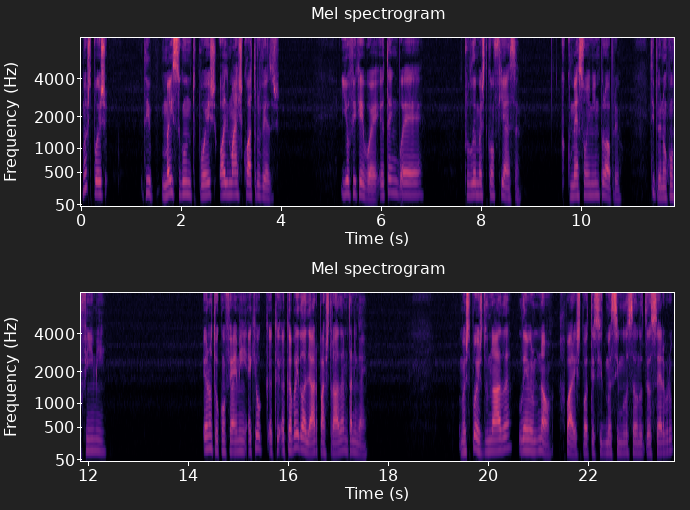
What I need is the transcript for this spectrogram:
Mas depois, tipo, meio segundo depois, olho mais quatro vezes. E eu fiquei bué, eu tenho bué problemas de confiança que começam em mim próprio. Tipo, eu não confio em mim eu não estou a confiar em mim. É que eu acabei de olhar para a estrada, não está ninguém. Mas depois, do nada, lembro-me: não, repara, isto pode ter sido uma simulação do teu cérebro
